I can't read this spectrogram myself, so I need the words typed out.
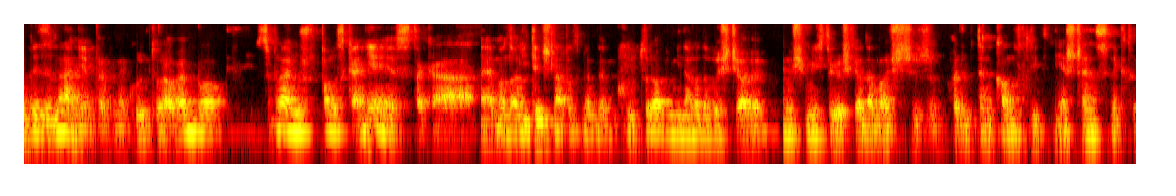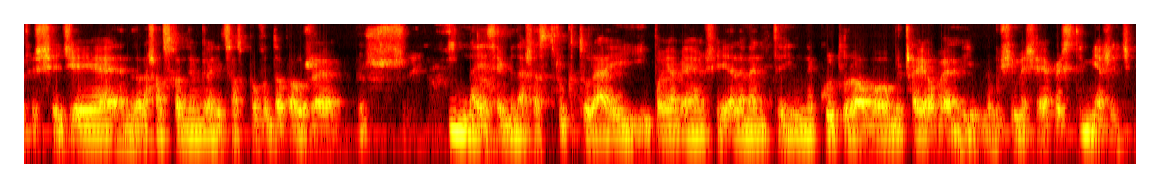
wyzwanie pewne kulturowe, bo prawda już Polska nie jest taka monolityczna pod względem kulturowym i narodowościowym. Musimy mieć tego świadomość, że choćby ten konflikt nieszczęsny, który się dzieje za naszą wschodnią granicą spowodował, że już inna jest jakby nasza struktura i, i, pojawiają się elementy inne kulturowo, obyczajowe i my musimy się jakoś z tym mierzyć.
